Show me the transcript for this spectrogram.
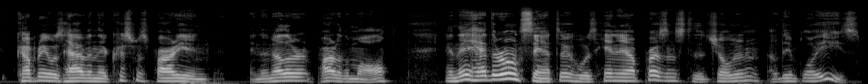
The company was having their Christmas party in, in another part of the mall, and they had their own Santa who was handing out presents to the children of the employees.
